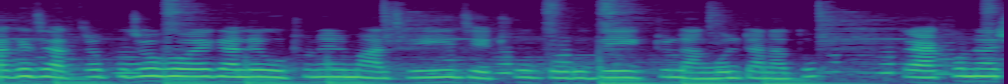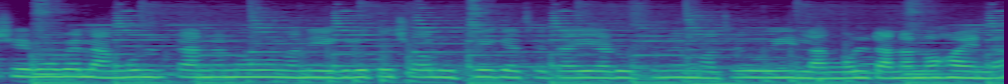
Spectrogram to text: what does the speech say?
আগে যাত্রা পুজো হয়ে গেলে উঠোনের মাঝেই জেঠু গরু দিয়ে একটু লাঙ্গল টানাতো। তো এখন আর সেভাবে লাঙ্গল টানানো মানে এগুলো তো চল উঠে গেছে, তাই আর উঠোনের মাঝে ওই লাঙ্গল টানানো হয় না।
